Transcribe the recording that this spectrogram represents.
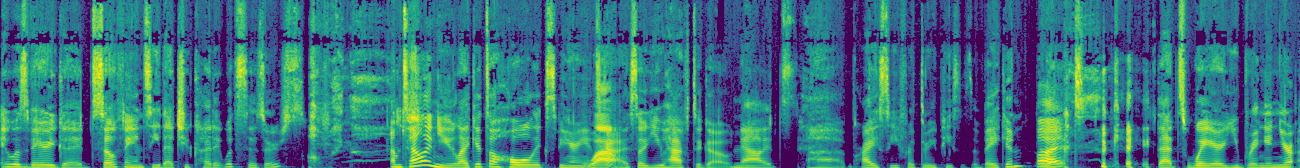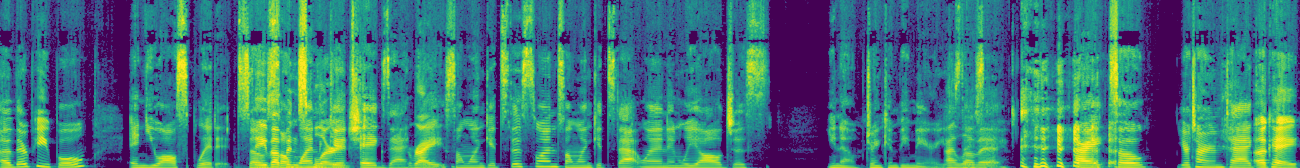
It was very good. So fancy that you cut it with scissors. Oh my god. I'm telling you, like it's a whole experience, Wow. guys. So you have to go. Now it's uh, pricey for three pieces of bacon, but okay. that's where you bring in your other people and you all split it. So Save up and someone gets exactly Right. Someone gets this one, someone gets that one, and we all just, you know, drink and be merry. I love it. all right, so your turn, tag. Okay.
